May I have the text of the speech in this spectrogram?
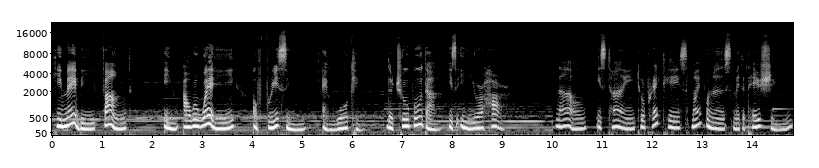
He may be found in our way of breathing and walking. The true Buddha is in your heart. Now it's time to practice mindfulness meditation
